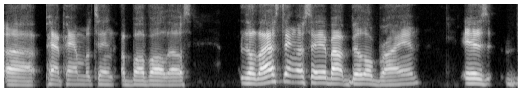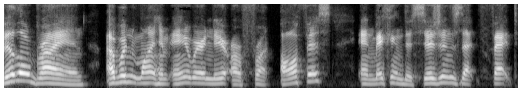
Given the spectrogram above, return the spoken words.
uh Pep Hamilton above all else. The last thing I'll say about Bill O'Brien is Bill O'Brien, I wouldn't want him anywhere near our front office and making decisions that affect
